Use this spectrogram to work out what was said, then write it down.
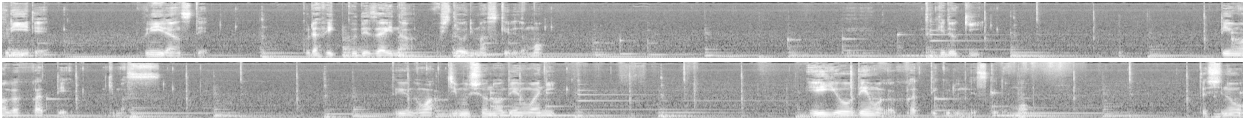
フリーでフリーランスでグラフィックデザイナーをしておりますけれども時々電話がかかってきます。というのは事務所の電話に営業電話がかかってくるんですけども私の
